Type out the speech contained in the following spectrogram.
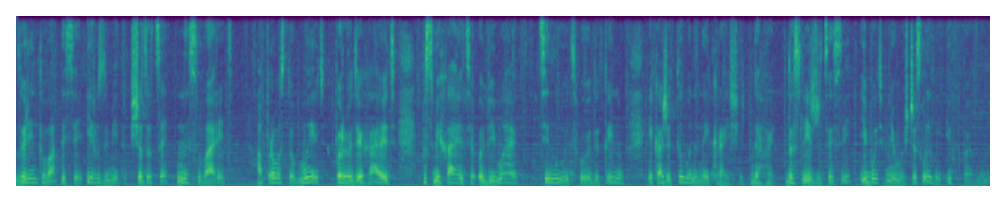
зорієнтуватися і розуміти, що за це не сварять, а просто миють, переодягають, посміхаються, обіймають, цілують свою дитину і кажуть, ти у мене найкращий. Давай, досліджуй цей світ і будь в ньому щасливий і впевнений.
